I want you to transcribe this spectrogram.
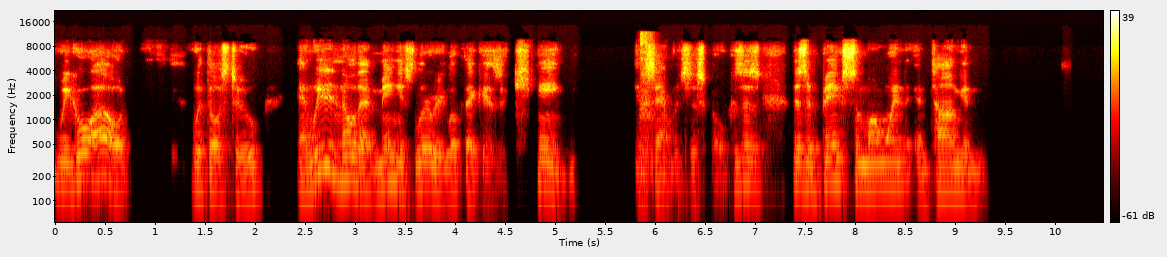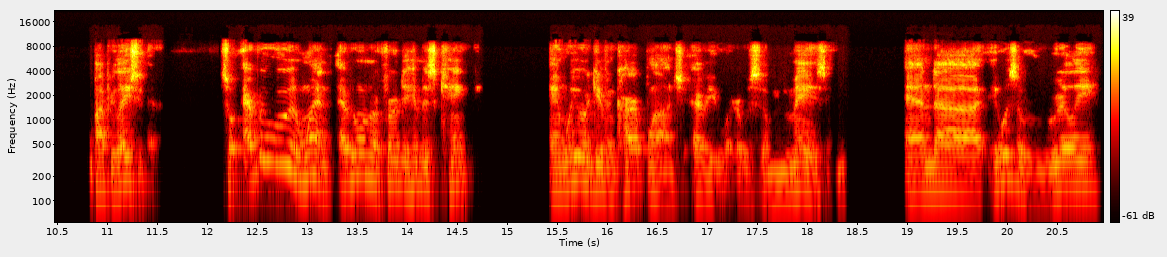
we go out with those two, and we didn't know that Ming is literally looked like as a king in San Francisco because there's there's a big Samoan and Tongan population there. So everywhere we went, everyone referred to him as king. And we were given carte blanche everywhere. It was amazing. And uh, it was a really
